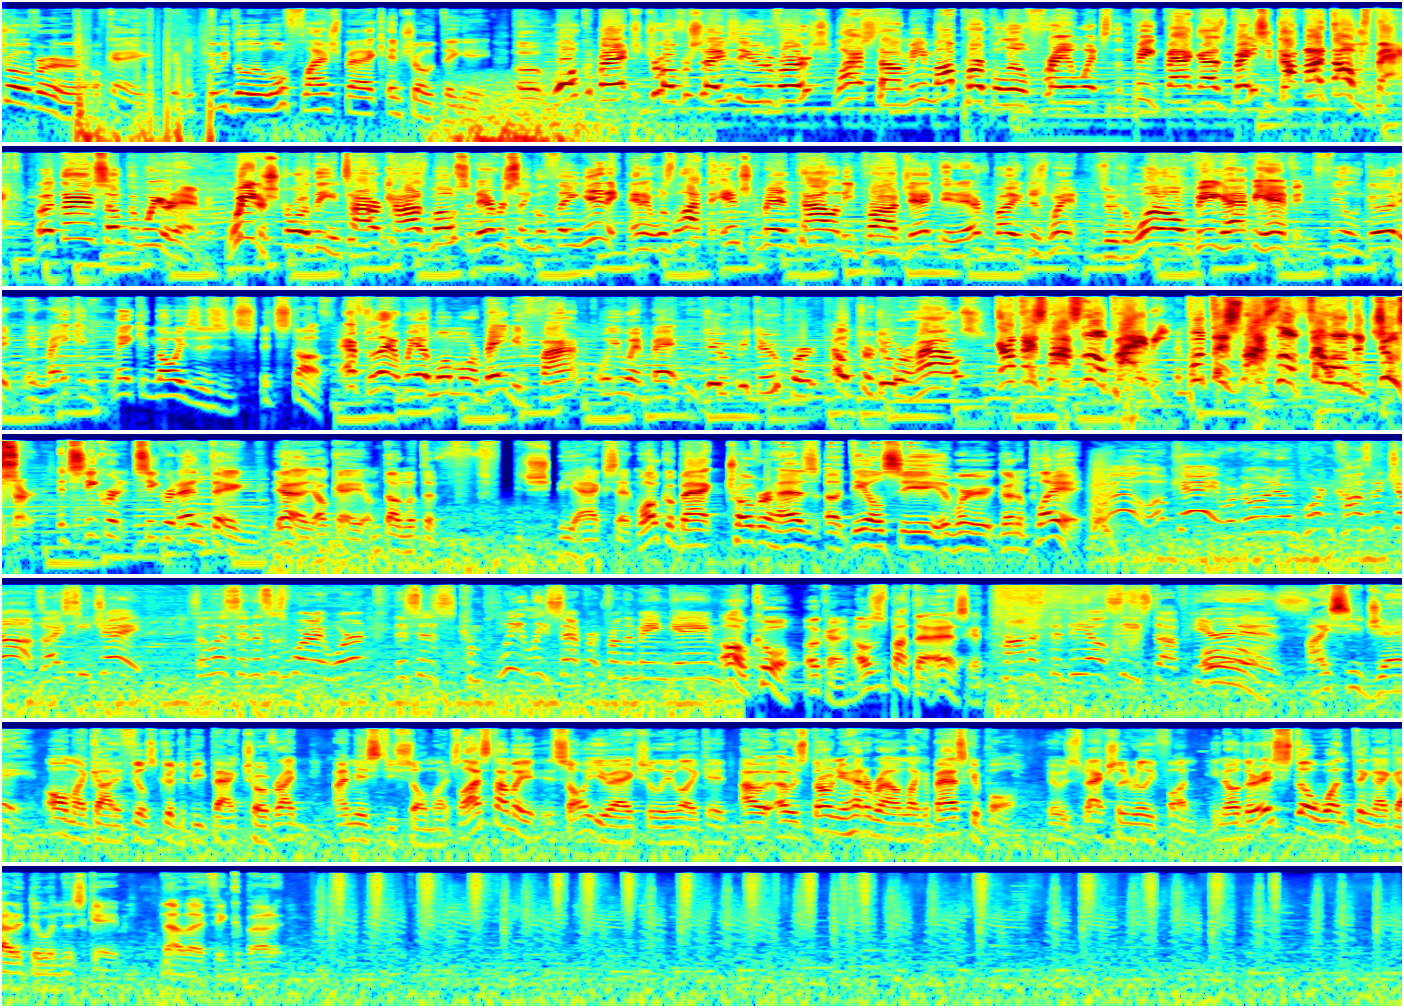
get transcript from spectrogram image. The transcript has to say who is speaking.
Speaker 1: Trover. Okay, can we, do a little flashback intro thingy? Uh, welcome back to Trover Saves the Universe. Last time, me and my purple little friend went to the big bad guy's base and got my dogs back. But then something weird happened. We destroyed the entire cosmos and every single thing in it. And it was like the instrumentality project and everybody just went to one old big happy heaven. Feeling good and, and making making noises and, and stuff. After that, we had one more baby to find. We went back to Doopy Dooper, helped her do her house, got this last little baby, and put this last little fella in the juicer. It's secret, secret end thing. Yeah, okay, I'm done with the shitty accent. Welcome back. Trover has a DLC and we're gonna play it.
Speaker 2: Well, okay, we're going to important cosmic jobs, ICJ. So listen, this is where I work. This is completely separate from the main game.
Speaker 1: Oh, cool. Okay, I was just about to ask.
Speaker 2: Promise the DLC stuff. Here
Speaker 1: Oh,
Speaker 2: it is.
Speaker 1: ICJ. Oh my god, it feels good to be back, Trover. I, I missed you so much. Last time I saw you, actually, like, it, I, I was throwing your head around like a basketball. It was actually really fun. You know, there is still one thing I gotta do in this game, now that I think about it.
